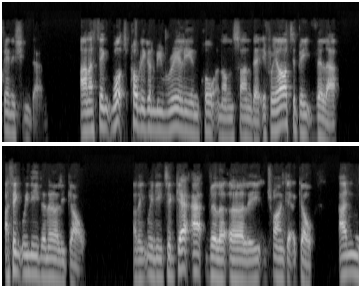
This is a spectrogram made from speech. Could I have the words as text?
finishing them. And I think what's probably going to be really important on Sunday, if we are to beat Villa, I think we need an early goal. I think we need to get at Villa early and try and get a goal. And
